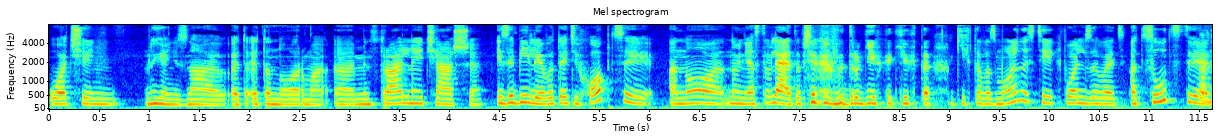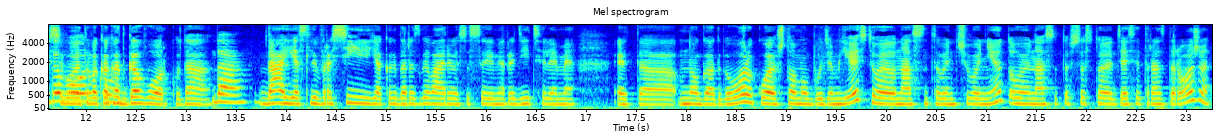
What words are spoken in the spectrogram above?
очень ну, я не знаю, это, это норма, э, менструальные чаши. Изобилие вот этих опций, оно, ну, не оставляет вообще как бы других каких-то каких возможностей пользовать отсутствие отговорку. всего этого как отговорку, да. Да. Да, если в России я когда разговариваю со своими родителями, это много отговорок, ой, а что мы будем есть, ой, у нас этого ничего нет, ой, у нас это все стоит 10 раз дороже,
